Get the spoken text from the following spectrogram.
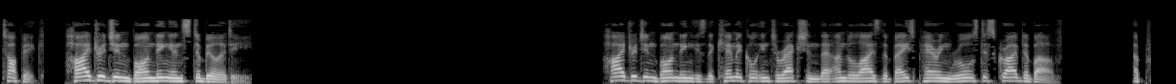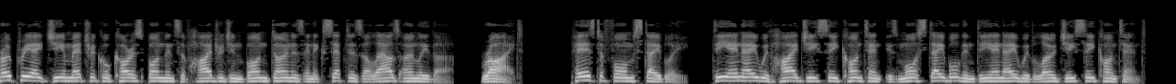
Topic: Hydrogen bonding and stability. Hydrogen bonding is the chemical interaction that underlies the base pairing rules described above. Appropriate geometrical correspondence of hydrogen bond donors and acceptors allows only the right pairs to form stably. DNA with high GC content is more stable than DNA with low GC content.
